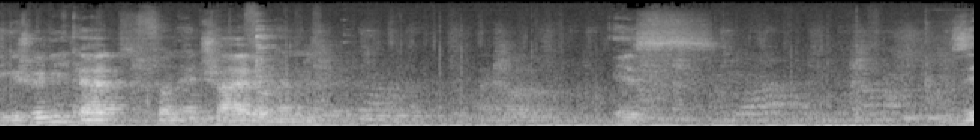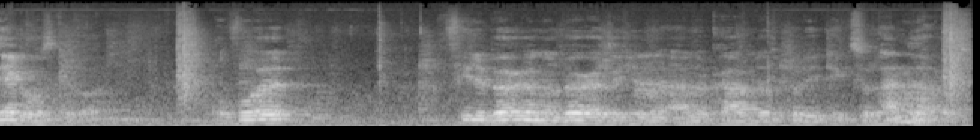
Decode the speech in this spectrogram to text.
Die Geschwindigkeit von Entscheidungen ist sehr groß geworden. Obwohl viele Bürgerinnen und Bürger sicher den Eindruck haben, dass Politik zu langsam ist,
